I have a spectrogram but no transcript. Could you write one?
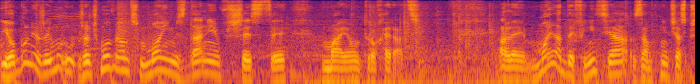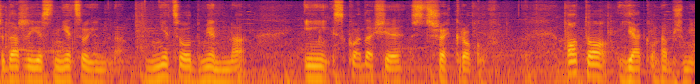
I ogólnie rzecz mówiąc, moim zdaniem wszyscy mają trochę racji. Ale moja definicja zamknięcia sprzedaży jest nieco inna, nieco odmienna i składa się z trzech kroków. Oto jak ona brzmi.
